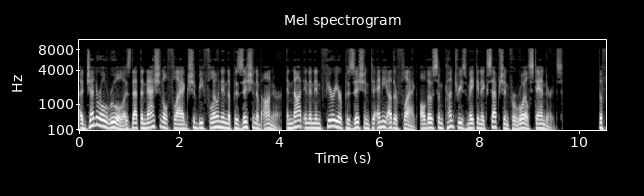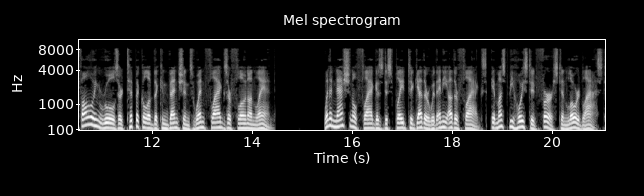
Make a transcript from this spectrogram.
A general rule is that the national flag should be flown in the position of honor, and not in an inferior position to any other flag although some countries make an exception for royal standards. The following rules are typical of the conventions when flags are flown on land. When a national flag is displayed together with any other flags, it must be hoisted first and lowered last.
